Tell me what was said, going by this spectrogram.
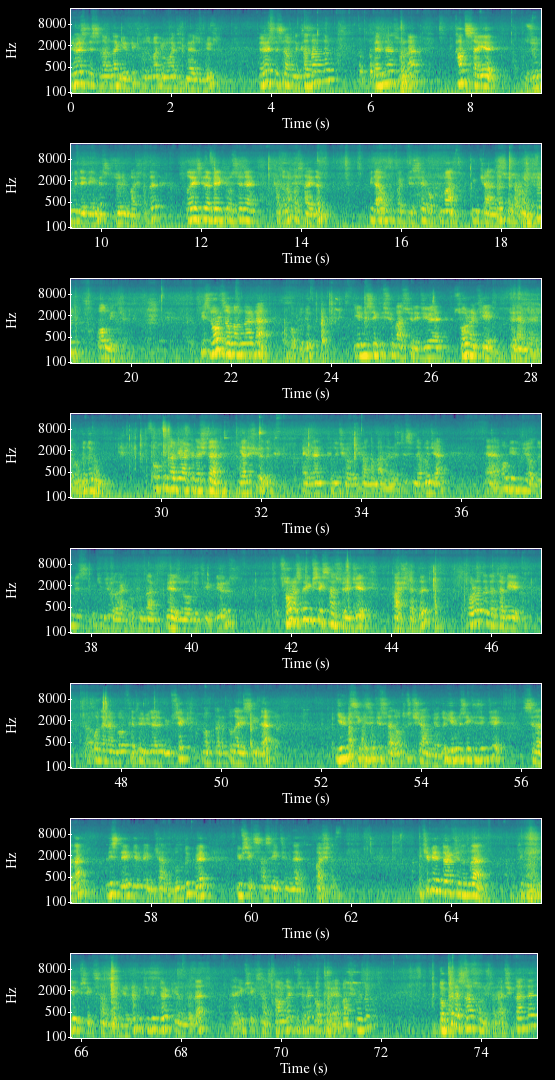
üniversite sınavına girdik. O zaman Hatip mezunuyuz. Üniversite sınavını kazandım. Benden sonra kat sayı zulmü dediğimiz zulüm başladı. Dolayısıyla belki o sene kazanamasaydım bir daha hukuk fakültesi okuma imkanı da söz konusu olmayacak. Biz zor zamanlarda okuduk. 28 Şubat süreci ve sonraki dönemlerde okuduk. Okulda bir arkadaşla yarışıyorduk. Evren Kılıçoğlu şu anda Marmara Üniversitesi'nde hoca. Ee, o birinci oldu. Biz ikinci olarak okuldan mezun olduk diye biliyoruz. Sonrasında yüksek lisans süreci başladı. Orada da tabii e, o dönem bu FETÖ'cülerin yüksek notları dolayısıyla 28. sırada 30 kişi almıyordu. 28. sıradan listeye girme imkanı bulduk ve yüksek lisans eğitimine başladık. 2004 yılında 2002'de yüksek lisansa girdim. 2004 yılında da e, yüksek lisans tamamlayıp bu sefer doktoraya başvurdum. Doktora sınav sonuçları açıklandı.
